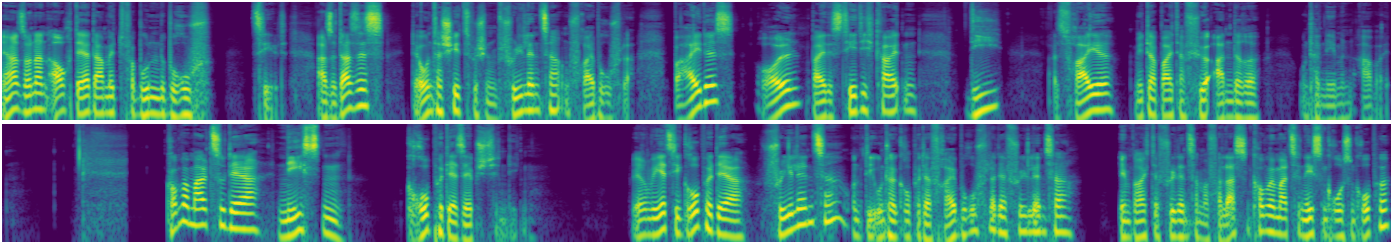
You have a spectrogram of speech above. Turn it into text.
ja, sondern auch der damit verbundene Beruf zählt. Also das ist der Unterschied zwischen Freelancer und Freiberufler. Beides Rollen, beides Tätigkeiten, die als freie Mitarbeiter für andere Unternehmen arbeiten. Kommen wir mal zu der nächsten Gruppe der Selbstständigen. Während wir jetzt die Gruppe der Freelancer und die Untergruppe der Freiberufler der Freelancer im Bereich der Freelancer mal verlassen, kommen wir mal zur nächsten großen Gruppe.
